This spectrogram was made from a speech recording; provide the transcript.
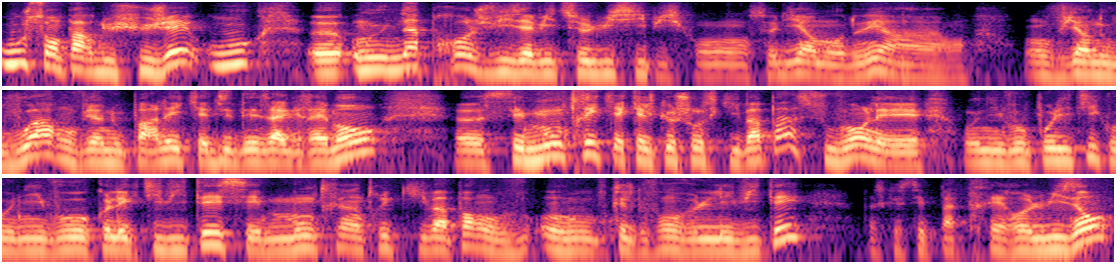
ou s'emparent du sujet, ou euh, ont une approche vis-à-vis de celui-ci, puisqu'on se dit à un moment donné, ah, on vient nous voir, on vient nous parler qu'il y a des désagréments, euh, c'est montrer qu'il y a quelque chose qui ne va pas. Souvent, au niveau politique, au niveau collectivité, c'est montrer un truc qui ne va pas, quelquefois on veut l'éviter, parce que ce n'est pas très reluisant,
